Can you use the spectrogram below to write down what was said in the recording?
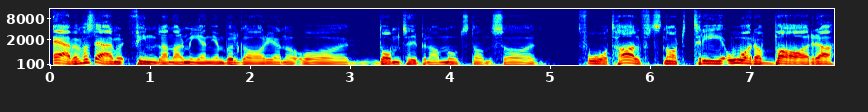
Även fast det är Finland, Armenien, Bulgarien och, och de typerna av motstånd så två och ett halvt, snart tre år av bara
